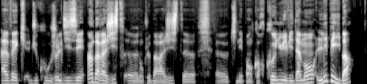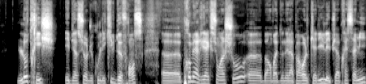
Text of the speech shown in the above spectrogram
avec, du coup, je le disais, un barragiste, donc le barragiste qui n'est pas encore connu évidemment, les Pays-Bas, l'Autriche, et bien sûr du coup l'équipe de France. Euh, première réaction à chaud, euh, bah, on va donner la parole Khalil et puis après Samy.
